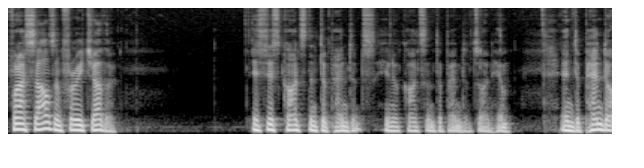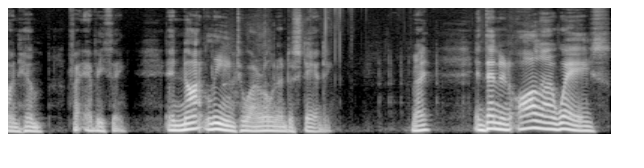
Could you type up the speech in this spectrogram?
for ourselves and for each other is just constant dependence, you know, constant dependence on Him and depend on Him for everything and not lean to our own understanding right? And then in all our ways,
